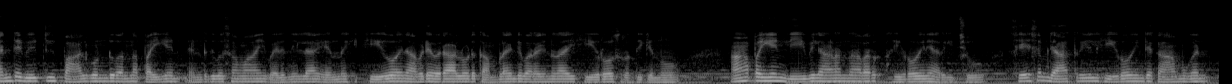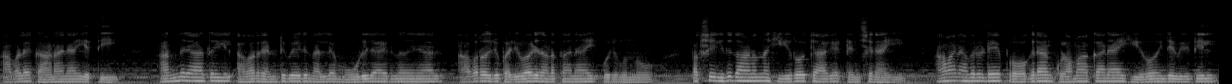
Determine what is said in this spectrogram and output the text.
തന്റെ വീട്ടിൽ പാൽ കൊണ്ടുവന്ന പയ്യൻ രണ്ട് ദിവസമായി വരുന്നില്ല എന്ന് ഹീറോയിൻ അവിടെ ഒരാളോട് കംപ്ലൈന്റ് പറയുന്നതായി ഹീറോ ശ്രദ്ധിക്കുന്നു. ആ പയ്യൻ ലീവിലാണെന്ന് അവർ ഹീറോയിനെ അറിയിച്ചു. ശേഷം രാത്രിയിൽ ഹീറോയിന്റെ കാമുകൻ അവളെ കാണാനായി എത്തി. അന്ന് രാത്രിയിൽ അവർ രണ്ടുപേരും നല്ല മൂഡിലായിരുന്നതിനാൽ അവർ ഒരു പരിപാടി നടത്താനായി ഒരുങ്ങുന്നു. പക്ഷേ ഇത് കാണുന്ന ഹീറോയ്ക്കാകെ ടെൻഷനായി. അവൻ അവരുടെ പ്രോഗ്രാം കുളമാക്കാനായി ഹീറോയിന്റെ വീട്ടിൽ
